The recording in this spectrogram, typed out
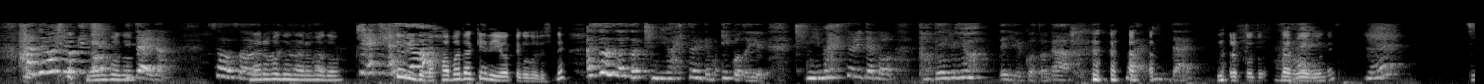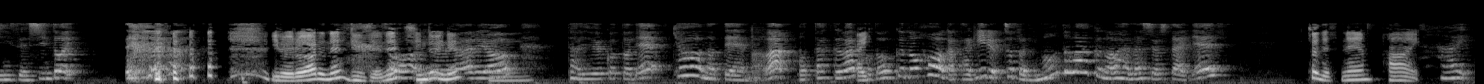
広なるほどみたいな。そうそう。なるほど、なるほど。キラキ一ラしよう人でも幅だけでよってことですね。あ、そうそうそう、君は一人でもいいこと言う。君は一人でも飛べるよっていうことが、まあ言いたい。なるほど。なるほどね。ね。人生しんどい。いろいろあるね、人生ねそう。しんどいね。いろいろあるようんということで、今日のテーマは、オタクは孤独の方が限る、ちょっとリモートワークのお話をしたいです。そうですね。はい。はい。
